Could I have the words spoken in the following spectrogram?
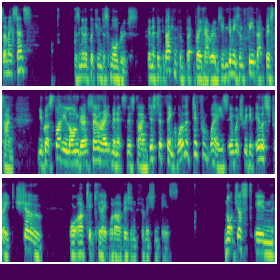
Does that make sense? Because I'm going to put you into small groups. I'm going to put you back into the breakout rooms. You can give me some feedback this time. You've got slightly longer, seven or eight minutes this time, just to think what are the different ways in which we could illustrate, show, or articulate what our vision for mission is. Not just in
